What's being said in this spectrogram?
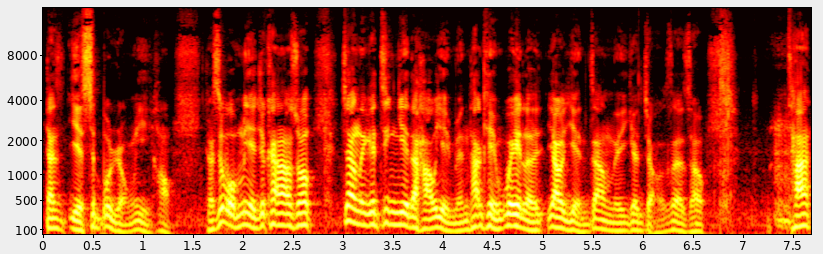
但是也是不容易。哈，可是我们也就看到说，这样的一个敬业的好演员，他可以为了要演这样的一个角色的时候，他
